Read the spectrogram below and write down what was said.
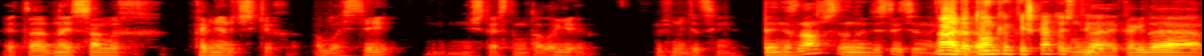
это одна из самых коммерческих областей, не считая стоматологии, в медицине. Я не знал, что, ну, действительно... А, это когда- тонкая кишка, то есть Да, ты... когда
